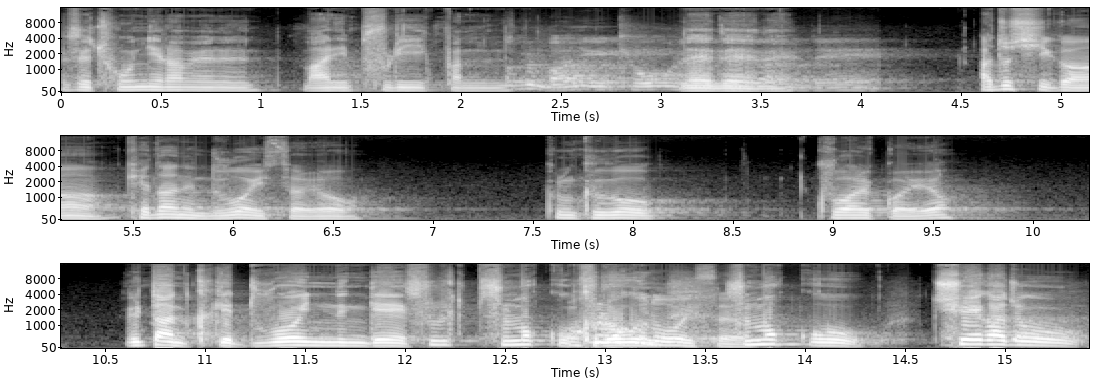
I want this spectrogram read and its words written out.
요새 좋은 일 하면은 많이 불이익 받는 그럼 만약에 겨울에 네네네. 아저씨가 계단에 누워 있어요. 그럼 그거 구할 거예요? 일단 그게 누워 있는 게 술 술 먹고 어, 술 먹고 그러고 누워 있어요. 술 먹고 취해가지고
